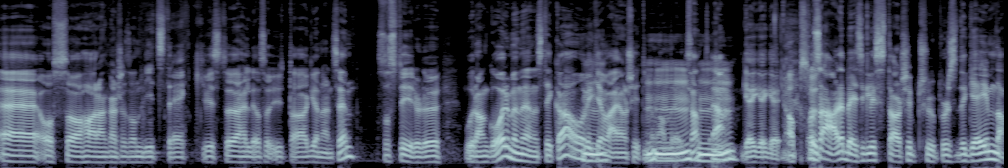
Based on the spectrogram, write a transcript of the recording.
eh, og så har han kanskje en sånn hvit strek hvis du er heldig, også ut av gunneren sin. Så styrer du hvor han går med den ene stikka, og hvilken vei han skyter med den andre. ikke sant? Ja, Gøy, gøy, gøy. Absolutt. Og så er det basically Starship Troopers the game, da.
